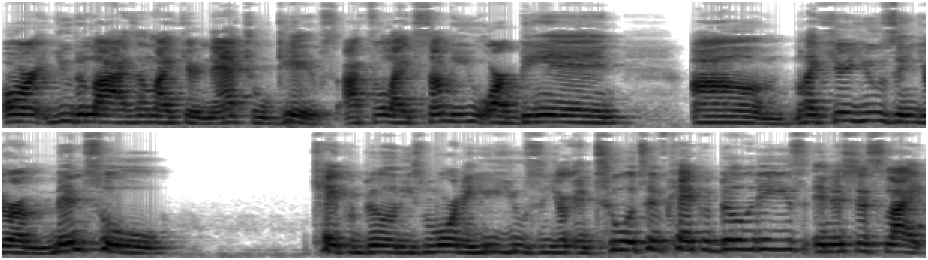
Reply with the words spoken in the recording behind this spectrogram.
aren't utilizing like your natural gifts. I feel like some of you are being um like you're using your mental capabilities more than you using your intuitive capabilities. And it's just like,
